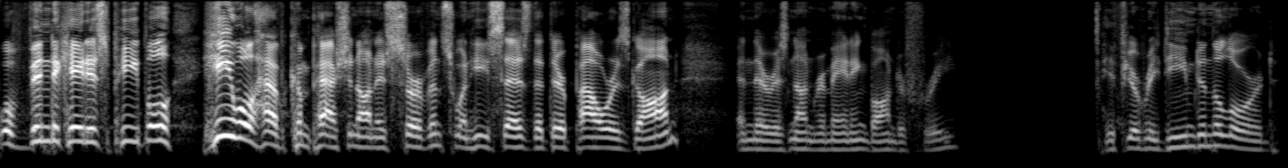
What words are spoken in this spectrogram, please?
will vindicate his people. He will have compassion on his servants when he says that their power is gone and there is none remaining, bond or free. If you're redeemed in the Lord,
